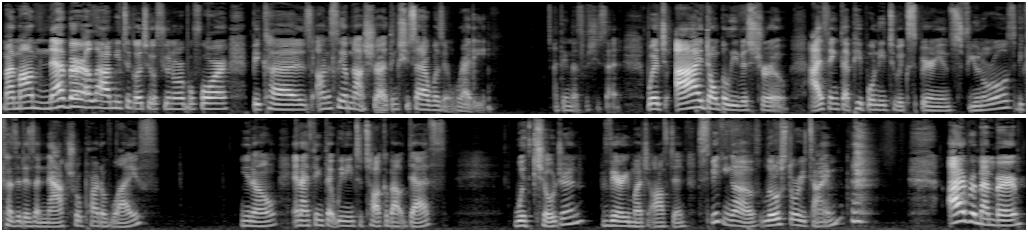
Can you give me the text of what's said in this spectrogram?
My mom never allowed me to go to a funeral before because honestly I'm not sure. I think she said I wasn't ready. I think that's what she said, which I don't believe is true. I think that people need to experience funerals because it is a natural part of life, you know? And I think that we need to talk about death with children very much often. Speaking of little story time, I remember,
